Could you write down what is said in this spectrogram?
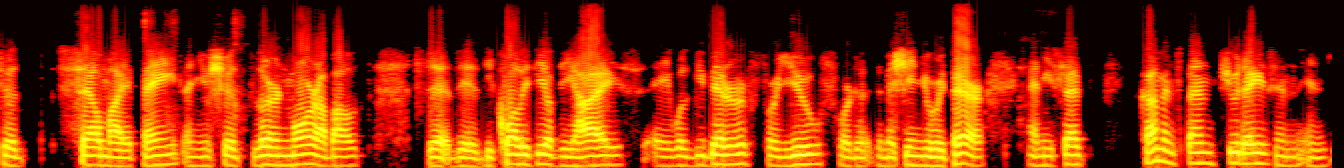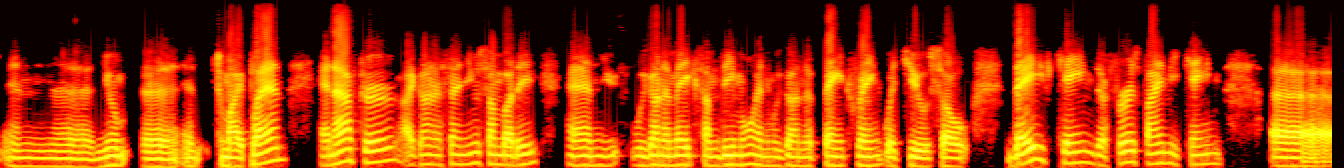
should sell my paint, and you should learn more about the the, the quality of the eyes. It will be better for you for the, the machine you repair. And he said, come and spend a few days in in in uh, new uh, in, to my plan and after i'm gonna send you somebody and you, we're gonna make some demo and we're gonna paint ring with you. So dave came the first time he came uh,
